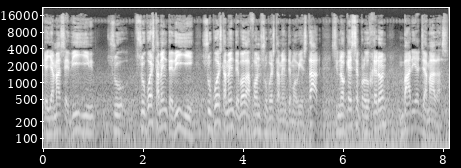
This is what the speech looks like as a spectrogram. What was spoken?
que llamase Digi, su, supuestamente Digi, supuestamente Vodafone, supuestamente Movistar, sino que se produjeron varias llamadas.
